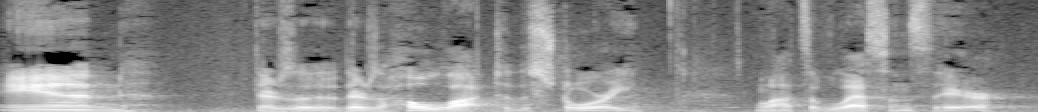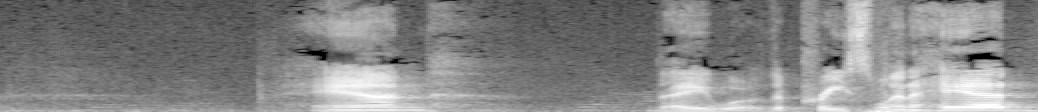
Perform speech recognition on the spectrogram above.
And there's a, there's a whole lot to the story, lots of lessons there. And they were, the priests went ahead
